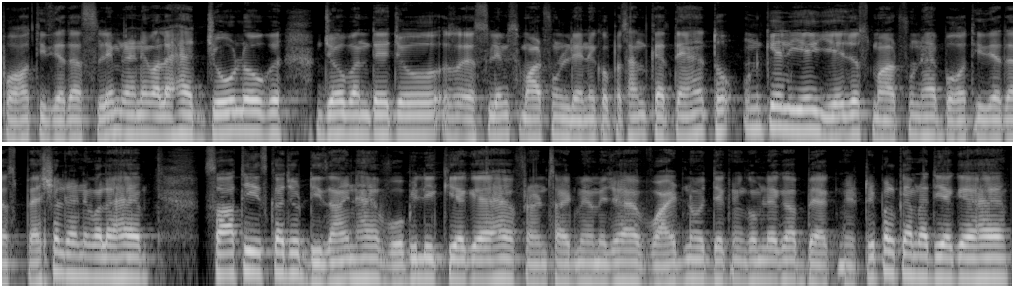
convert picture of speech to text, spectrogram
बहुत ही ज़्यादा स्लिम रहने वाला है। जो लोग, जो बंदे जो स्लिम स्मार्टफ़ोन लेने को पसंद करते हैं तो उनके लिए ये जो स्मार्टफ़ोन है, बहुत ही ज़्यादा स्पेशल रहने वाला है। साथ ही इसका जो डिज़ाइन है, वो भी लीक किया गया है। फ्रंट साइड में हमें जो है वाइड नोच देखने को मिलेगा बैक में ट्रिपल कैमरा दिया गया है।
